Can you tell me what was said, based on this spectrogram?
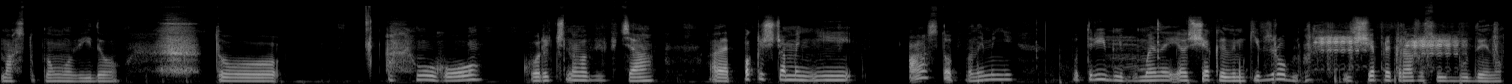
наступному відео. То. Ого, коричнева вівця. Але поки що мені. А, стоп, вони мені потрібні, бо в мене я ще килимків зроблю і ще прикрашу свій будинок.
